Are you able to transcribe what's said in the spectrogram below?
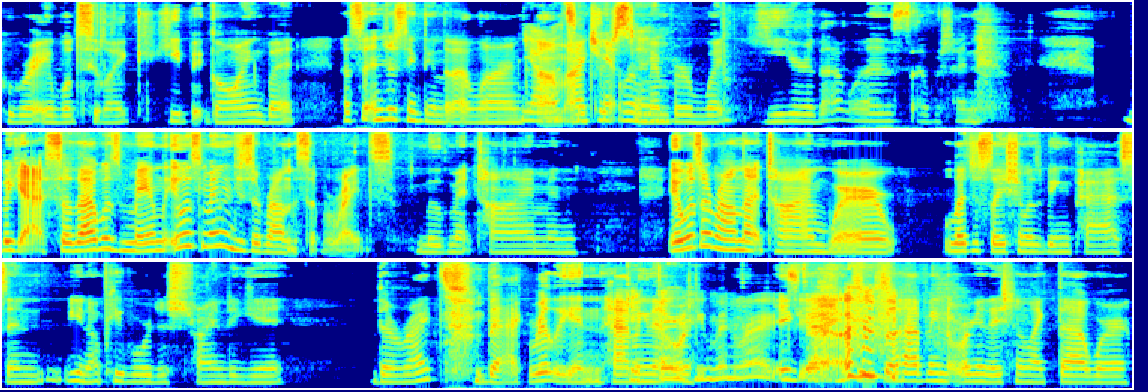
who were able to like keep it going but that's an interesting thing that i learned Yeah, um, i can't remember what year that was i wish i knew but yeah so that was mainly it was mainly just around the civil rights movement time and it was around that time where legislation was being passed and you know people were just trying to get their rights back really and having Get that or- human rights. Exactly. Yeah. so having an organization like that where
